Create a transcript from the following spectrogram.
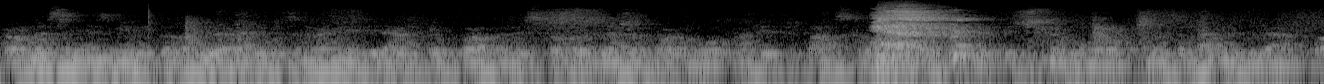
Про внесення змін до договіру оренди земельної ділянки укладеної з того межа Барвок на 15 року 2000 року на земельну ділянку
